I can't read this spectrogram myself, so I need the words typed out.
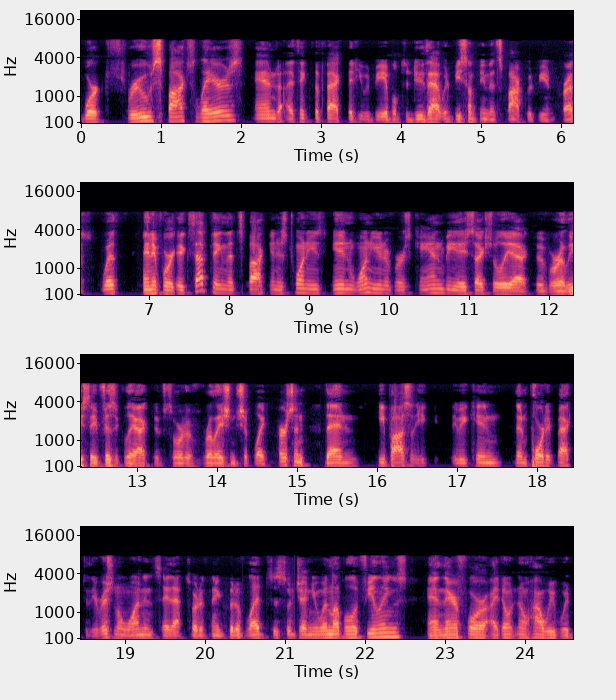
work through Spock's layers. And I think the fact that he would be able to do that would be something that Spock would be impressed with. And if we're accepting that Spock in his 20s in one universe can be a sexually active or at least a physically active sort of relationship like person, then he possibly we can then port it back to the original one and say that sort of thing could have led to some genuine level of feelings and therefore I don't know how we would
